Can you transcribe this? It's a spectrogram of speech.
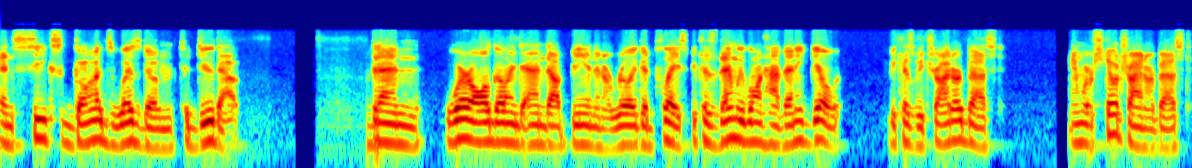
and seeks God's wisdom to do that then we're all going to end up being in a really good place because then we won't have any guilt because we tried our best and we're still trying our best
